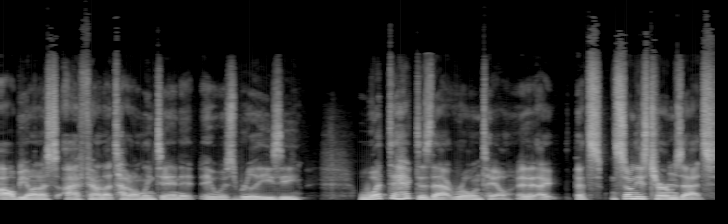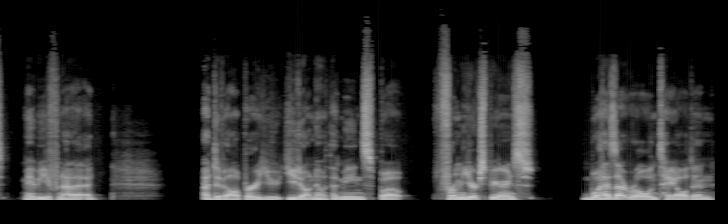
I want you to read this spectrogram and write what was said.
I'll be honest, I found that title on LinkedIn. It it was really easy. What the heck does that role entail? I, I, that's some of these terms that maybe if you're not a, a developer, you you don't know what that means. But from your experience, what has that role entailed, and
